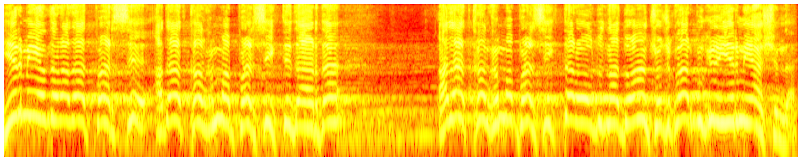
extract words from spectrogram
20 yıldır Adalet Partisi, Adalet Kalkınma Partisi iktidarda Adalet Kalkınma Partisi iktidar olduğunda doğan çocuklar bugün 20 yaşında.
